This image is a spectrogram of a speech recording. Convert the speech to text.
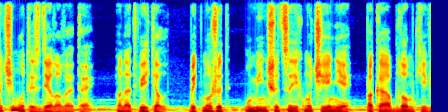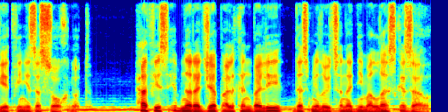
почему ты сделал это?» Он ответил, «Быть может, уменьшится их мучение, пока обломки ветви не засохнут». Хафиз ибн Раджаб аль-Ханбали, да смилуется над ним Аллах, сказал,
